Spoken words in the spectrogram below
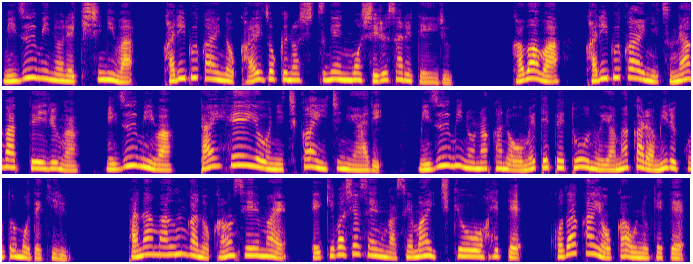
湖の歴史にはカリブ海の海賊の出現も記されている。川はカリブ海につながっているが、湖は太平洋に近い位置にあり、湖の中のオメテペ島の山から見ることもできる。パナマ運河の完成前、駅馬車線が狭い地境を経て、小高い丘を抜けて、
